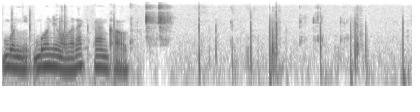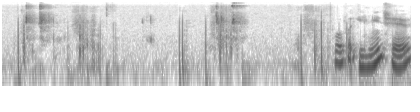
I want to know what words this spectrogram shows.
Bonnie, Bonnie olarak ben kaldım. Bu da ilginç ev.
